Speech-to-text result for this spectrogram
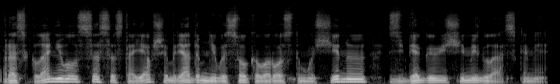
раскланивался со стоявшим рядом невысокого роста мужчиной с бегающими глазками.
